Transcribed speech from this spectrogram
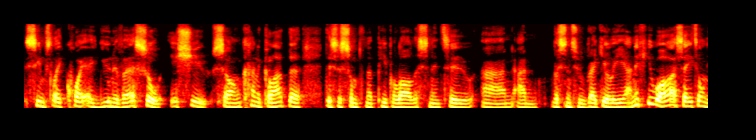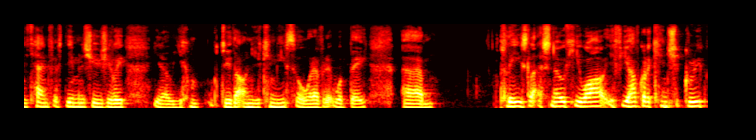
seems like quite a universal issue. So I'm kind of glad that this is something that people are listening to and and listen to regularly. And if you are, I say it's only 10, 15 minutes usually. You know, you can do that on your commute or whatever it would be. Um, please let us know if you are if you have got a kinship group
